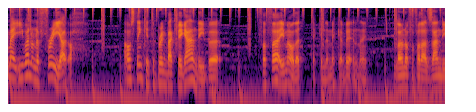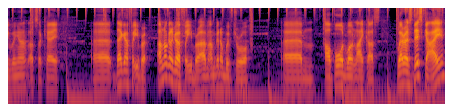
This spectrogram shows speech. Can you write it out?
Mate, he went on a free. I, oh, I was thinking to bring back Big Andy, but for 30 mil, they're taking the mick a bit, aren't they? Loan offer for that Xande winger. That's okay. Uh, they're going for Ibra. I'm not going to go for Ibra. I'm, I'm going to withdraw. Um, our board won't like us. Whereas this guy,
